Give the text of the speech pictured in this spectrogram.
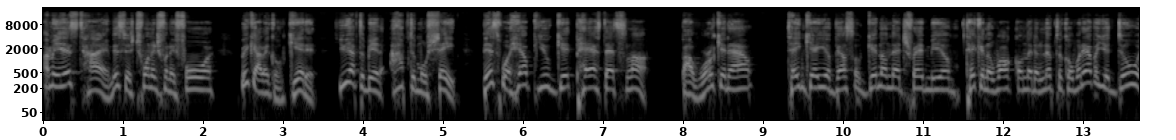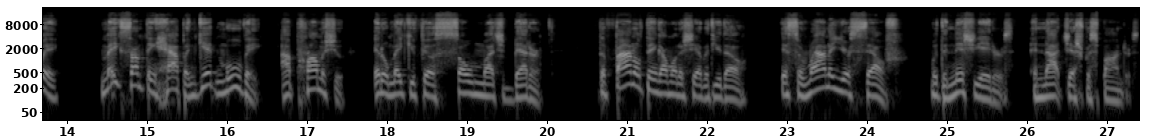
I mean, it's time. This is 2024. We got to go get it. You have to be in optimal shape. This will help you get past that slump by working out, taking care of your vessel, getting on that treadmill, taking a walk on that elliptical, whatever you're doing. Make something happen. Get moving. I promise you, it'll make you feel so much better. The final thing I want to share with you, though, is surrounding yourself with initiators and not just responders.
